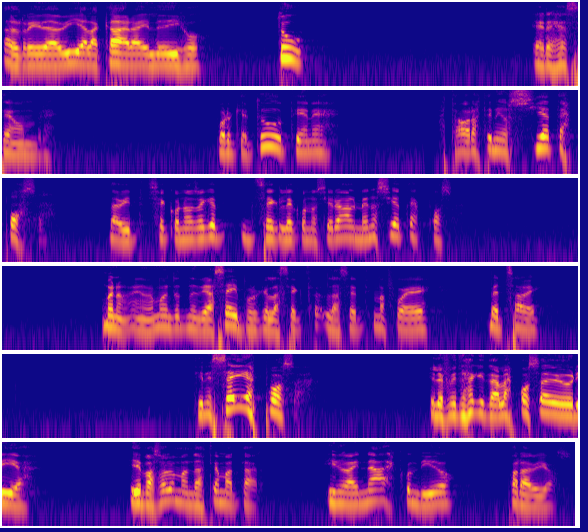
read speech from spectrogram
al rey David a la cara y le dijo, tú eres ese hombre. Porque tú tienes, hasta ahora has tenido siete esposas. David se conoce que se le conocieron al menos siete esposas. Bueno, en ese momento tendría seis porque la, séptima fue Betsabé. Tiene seis esposas. Y le fuiste a quitar la esposa de Urias. Y de paso lo mandaste a matar. Y no hay nada escondido para Dios.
